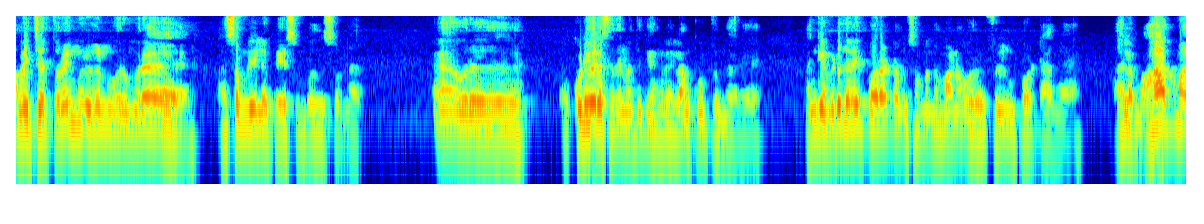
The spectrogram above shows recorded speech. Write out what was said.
அமைச்சர் துரைமுருகன் ஒரு முறை அசம்பிளியில் பேசும்போது சொன்னார். ஒரு குடியரசு தினத்துக்கு எங்களை எல்லாம் கூப்பிட்டுருந்தாரு. அங்கே விடுதலை போராட்டம் சம்பந்தமான ஒரு ஃபிலிம் போட்டாங்க. அதில் மகாத்மா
